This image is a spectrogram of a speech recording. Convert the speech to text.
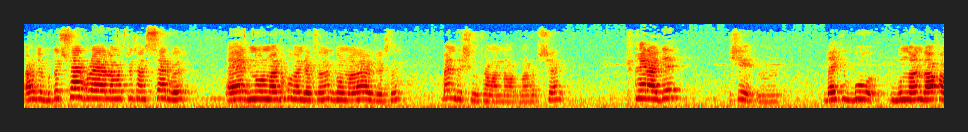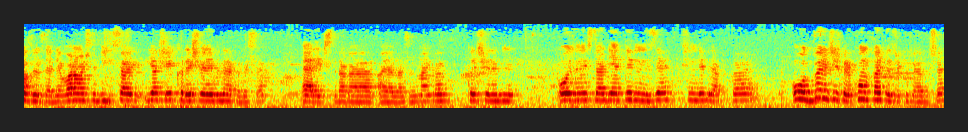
Arkadaşlar burada server ayarlamak istiyorsanız server. Eğer normalde kullanacaksanız normalde ayarlayacaksınız. Ben de şimdi tam anlamadım arkadaşlar. Herhalde şey hmm, belki bu bunların daha fazla özelliği var ama işte bilgisayar ya şey crash verebilir arkadaşlar. Eğer ekstra ayar, ayarlarsanız Minecraft crash verebilir. O yüzden ister diyenlerinize şimdi bir dakika o böyle bir şey çıkarıyor. Complete yazacak arkadaşlar.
